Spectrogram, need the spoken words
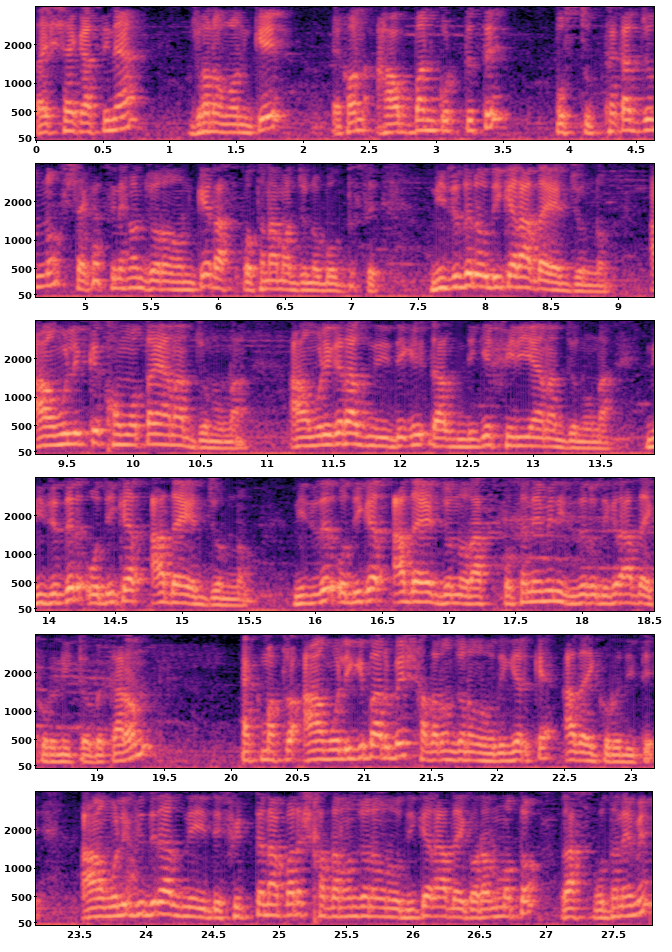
তাই শেখ হাসিনা জনগণকে এখন আহ্বান করতেছে প্রস্তুত থাকার জন্য। শেখ হাসিনা এখন জনগণকে রাজপথে নামার জন্য বলতেছে। নিজেদের অধিকার আদায়ের জন্য। আওয়ামী লীগকে ক্ষমতায় আনার জন্য না। আওয়ামী লীগের রাজনীতিকে রাজনীতিকে ফিরিয়ে আনার জন্য না। নিজেদের অধিকার আদায়ের জন্য। নিজেদের অধিকার আদায়ের জন্য রাজপথে নেমে নিজেদের অধিকার আদায় করে নিতে হবে। কারণ একমাত্র আওয়ামী লীগই পারবে সাধারণ জনগণ অধিকারকে আদায় করে দিতে। আওয়ামী লীগ যদি রাজনীতিতে ফিরতে না পারে সাধারণ জনগণ অধিকার আদায় করার মতো রাজপথে নেমে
